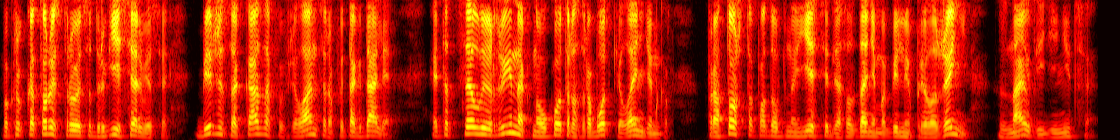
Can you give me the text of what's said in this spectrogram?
вокруг которой строятся другие сервисы, биржи заказов и фрилансеров и так далее. Это целый рынок ноу-код разработки лендингов. Про то, что подобное есть и для создания мобильных приложений, знают единицы.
